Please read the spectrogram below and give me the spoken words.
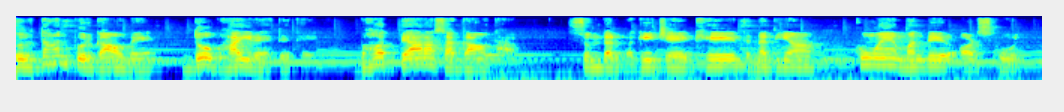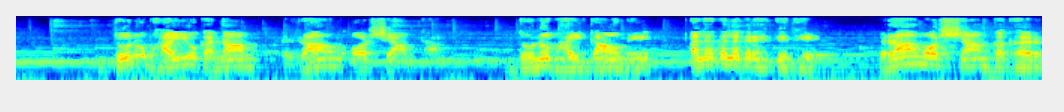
सुल्तानपुर गाँव में दो भाई रहते थे। बहुत प्यारा सा गाँव था। सुंदर बगीचे, खेत, नदियाँ, कुएँ, मंदिर और स्कूल। दोनों भाइयों का नाम राम और श्याम था। दोनों भाई गाँव में अलग अलग रहते थे। राम और श्याम का घर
